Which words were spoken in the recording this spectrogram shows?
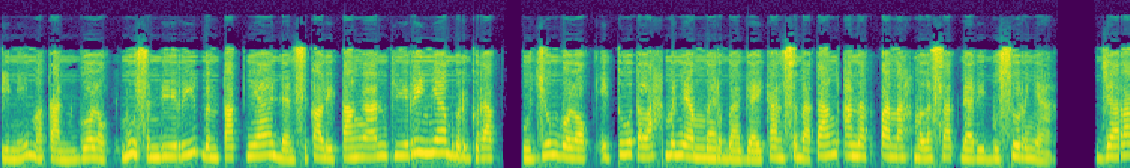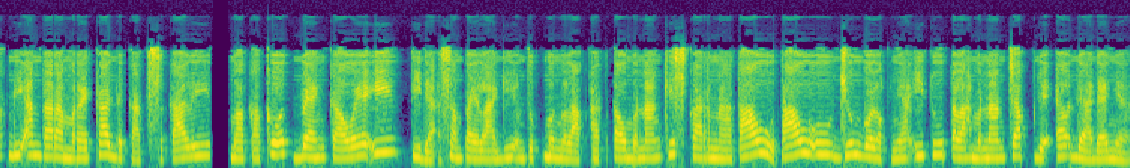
ini makan golokmu sendiri bentaknya dan sekali tangan kirinya bergerak, ujung golok itu telah menyambar bagaikan sebatang anak panah melesat dari busurnya. Jarak di antara mereka dekat sekali, maka Kot Beng KWI tidak sampai lagi untuk mengelak atau menangkis karena tahu-tahu ujung goloknya itu telah menancap di dadanya.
